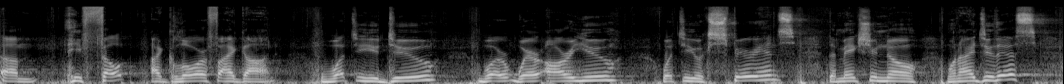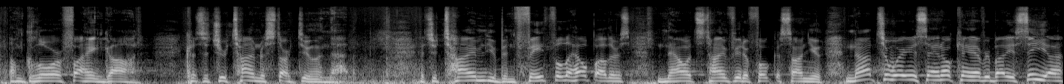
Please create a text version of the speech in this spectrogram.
Um, he felt I glorify God. What do you do? Where, where are you? What do you experience that makes you know when I do this, I'm glorifying God? Because it's your time to start doing that. It's your time. You've been faithful to help others. Now it's time for you to focus on you. Not to where you're saying, okay, everybody, see ya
